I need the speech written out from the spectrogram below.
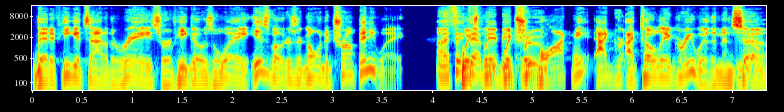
that if he gets out of the race or if he goes away, his voters are going to Trump anyway. I think which that would, may be which true. would block me. I, I totally agree with him. And so, yeah.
